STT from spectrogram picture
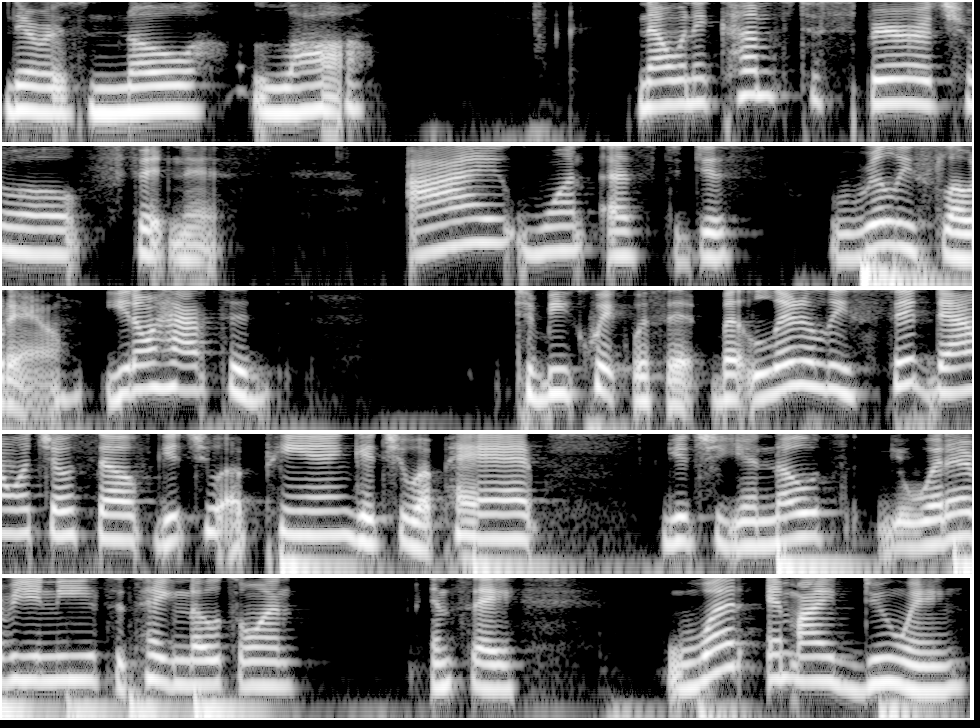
there is no law. Now, when it comes to spiritual fitness, I want us to just really slow down. You don't have to to be quick with it, but literally sit down with yourself, get you a pen, get you a pad, get you your notes, whatever you need to take notes on and say, what am I doing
